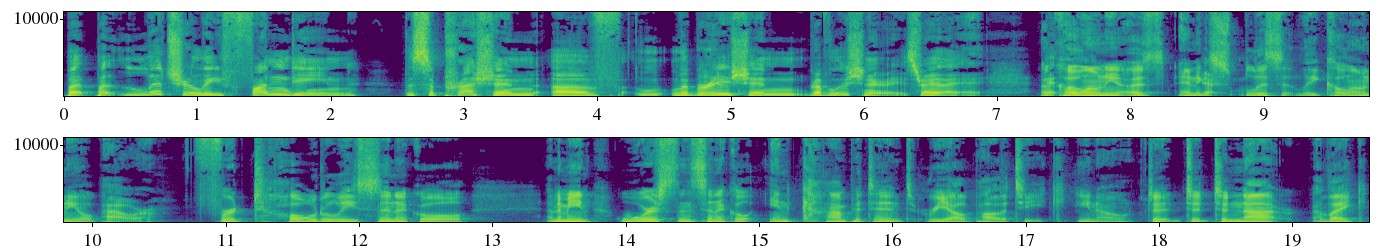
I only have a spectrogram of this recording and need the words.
but but literally funding the suppression of liberation revolutionaries, right? A colonial as an explicitly colonial power for totally cynical and I mean worse than cynical, incompetent realpolitik, you know, to to to not like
